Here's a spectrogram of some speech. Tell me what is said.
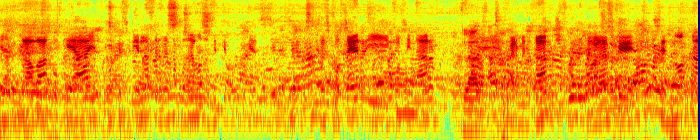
el trabajo que hay, porque si bien la cerveza podríamos decir que es, es cocer y cocinar, Claro. fermentar, la verdad es que se nota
